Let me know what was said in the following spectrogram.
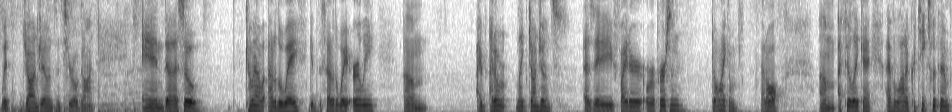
with Jon Jones and Ciryl Gane. And uh, so, come out, out of the way, get this out of the way early. Um, I, I don't like Jon Jones as a fighter or a person. Don't like him at all. Um, I feel like I, I have a lot of critiques with him.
